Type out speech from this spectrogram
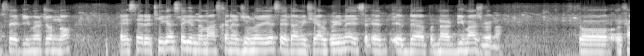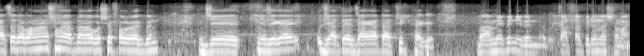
আছে ডিমের জন্য। এই সাইডে ঠিক আছে, কিন্তু মাঝখানে ঝুল হয়ে গেছে, এটা আমি খেয়াল করি না আপনার ডিম আসবে না। তো খাঁচাটা বানানোর সময় আপনারা অবশ্যই ফলো রাখবেন যে জায়গায় যাতে জায়গাটা ঠিক থাকে বা মেপে নেবেন কাঠটা পিটানোর সময়।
